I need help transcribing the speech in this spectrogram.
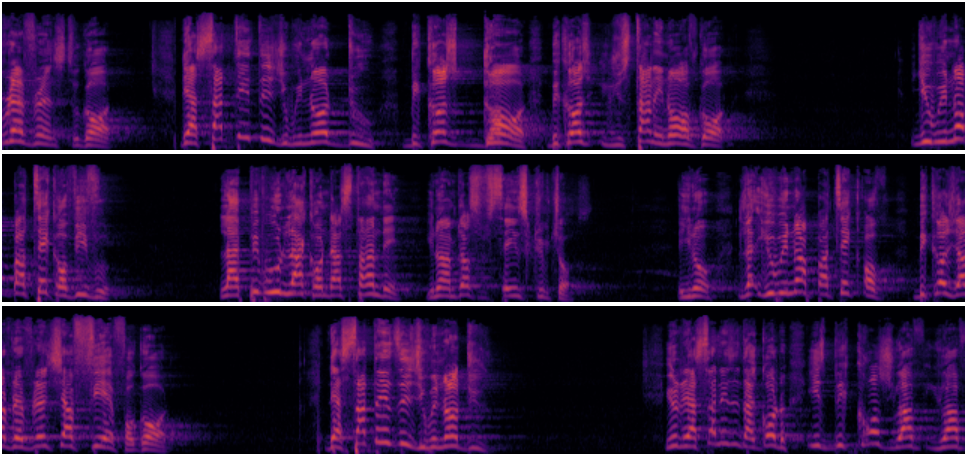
reverence to God. There are certain things you will not do because God, because you stand in awe of God. You will not partake of evil. Like people who lack understanding. You know, I'm just saying scriptures. You know, you will not partake of because you have reverential fear for God. There are certain things you will not do. You know, there are certain things that God is because you have you have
